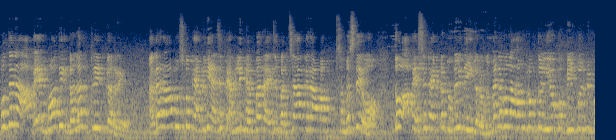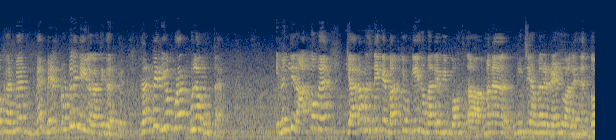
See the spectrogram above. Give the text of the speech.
बोलते ना आप एक बहुत ही गलत ट्रीट कर रहे हो। अगर आप उसको family as a family member as a बच्चा अगर आप, आप समझते हो तो आप ऐसे टाइप का टोटली नहीं करोगे। मैंने बोला हम लोग तो लियो को बिल्कुल भी घर में मैं बेल्ट टोटली नहीं लगाती घर पे। घर पे लियो पूरा खुला घूमता है। इवन की रात को मैं ग्यारह बजने के बाद क्योंकि हमारे भी बहुत मैंने, नीचे हमारे रेंट वाले हैं तो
